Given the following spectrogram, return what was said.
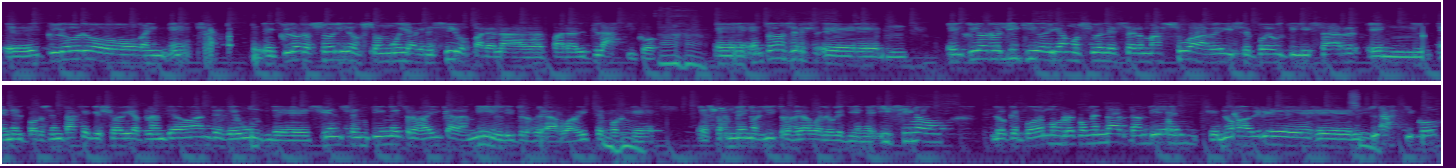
eh, el cloro en- en- el cloro sólidos son muy agresivos para la para el plástico. Ajá. Eh, entonces, eh, el cloro líquido, digamos, suele ser más suave y se puede utilizar en, en el porcentaje que yo había planteado antes de un de 100 centímetros ahí cada mil litros de agua, ¿viste? Porque eh, son menos litros de agua lo que tiene. Y si no, lo que podemos recomendar también, que no agrede eh, el Sí. plástico,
